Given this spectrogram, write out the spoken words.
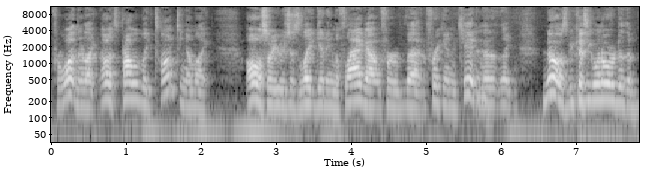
for what and they're like oh it's probably taunting i'm like oh so he was just late getting the flag out for that freaking kid and they're like no it's because he went over to the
